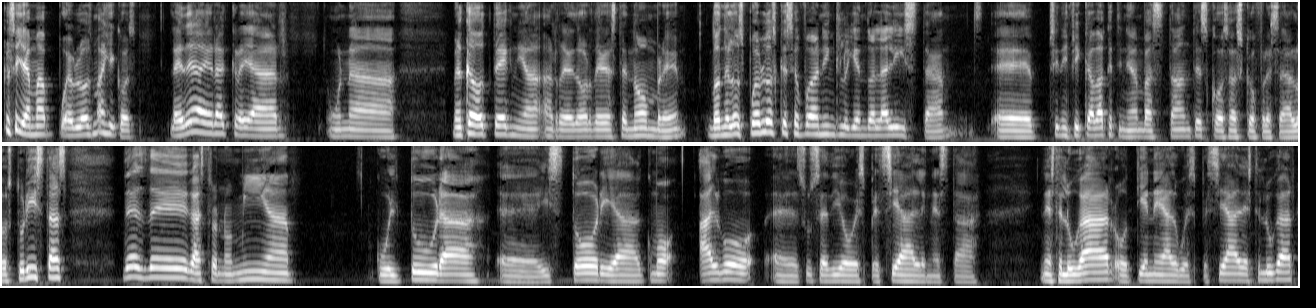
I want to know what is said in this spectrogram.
que se llama Pueblos Mágicos. La idea era crear una mercadotecnia alrededor de este nombre donde los pueblos que se fueran incluyendo a la lista eh, significaba que tenían bastantes cosas que ofrecer a los turistas, desde gastronomía, cultura, eh, historia, como algo eh, sucedió especial en esta en este lugar o tiene algo especial este lugar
